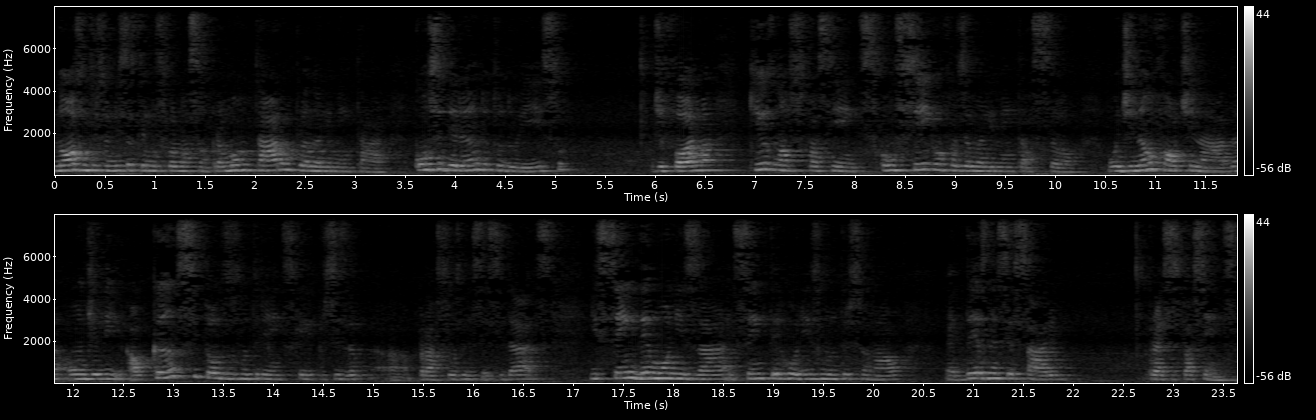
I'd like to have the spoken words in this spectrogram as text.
nós nutricionistas temos formação para montar um plano alimentar considerando tudo isso de forma que os nossos pacientes consigam fazer uma alimentação onde não falte nada, onde ele alcance todos os nutrientes que ele precisa ah, para as suas necessidades e sem demonizar e sem terrorismo nutricional é, desnecessário para esses pacientes.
